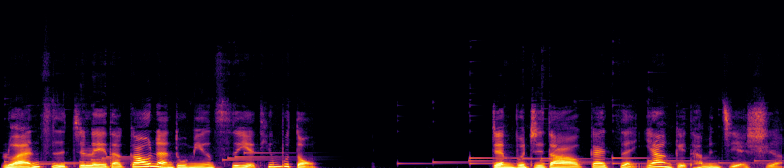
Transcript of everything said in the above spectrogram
卵子之类的高难度名词也听不懂，真不知道该怎样给他们解释。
